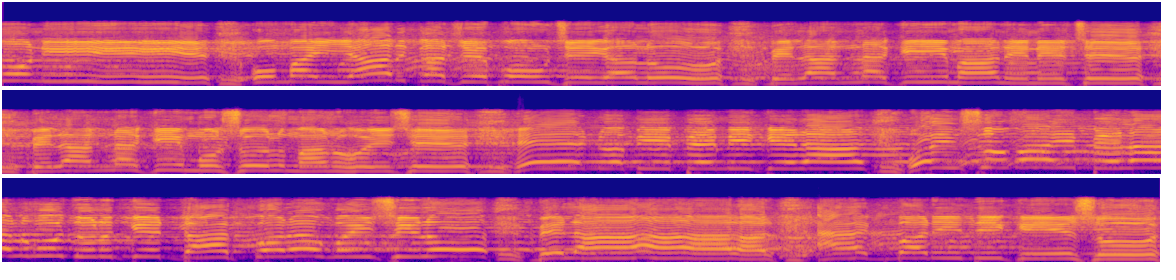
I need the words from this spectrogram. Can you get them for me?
মনি ওমাইয়ার কাছে পৌঁছে গেল। বেলাল নাকি মান এনেছে, বেলাল নাকি মুসলমান হয়েছে। এ নবী প্রেমিকেরা, ওই সময় বেলাল হুজুরকে ডাক করা হয়েছিল। বেলাল, একবারই দিকে এসো।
